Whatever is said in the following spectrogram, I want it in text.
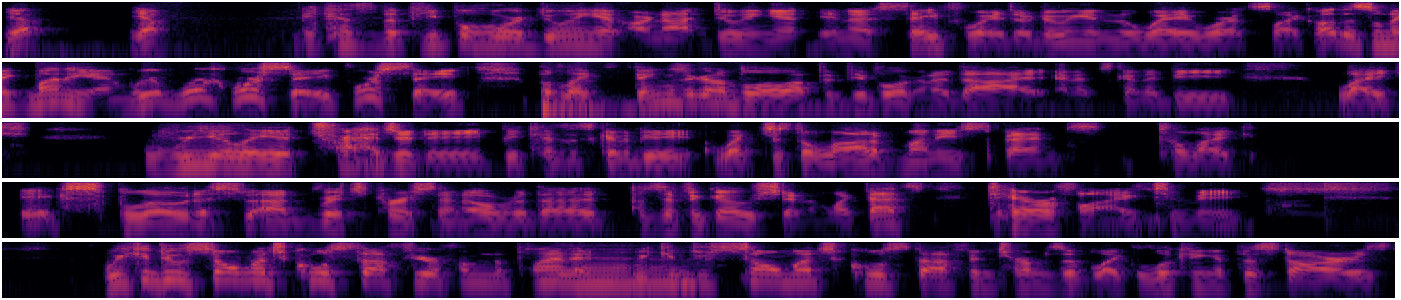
Yep. Because the people who are doing it are not doing it in a safe way. They're doing it in a way where it's like, oh, this will make money, and we're we're, we're safe, we're safe. But like things are going to blow up, and people are going to die, and it's going to be like really a tragedy because it's going to be like just a lot of money spent to like explode a rich person over the Pacific Ocean. Like that's terrifying to me. We can do so much cool stuff here from the planet. We can do so much cool stuff in terms of like looking at the stars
